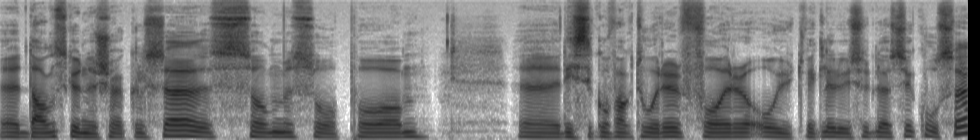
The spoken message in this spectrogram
dansk undersøkelse som så på risikofaktorer for å utvikle rusutløst psykose.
